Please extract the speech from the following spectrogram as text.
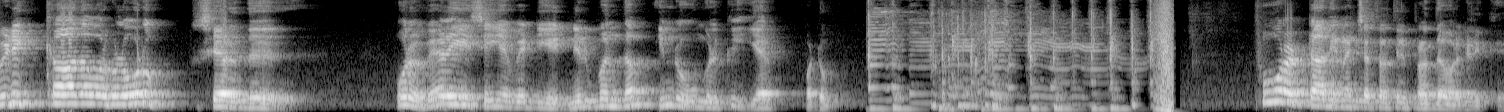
பிடிக்காதவர்களோடு சேர்ந்து ஒரு வேலையை செய்ய வேண்டிய நிர்பந்தம் இன்று உங்களுக்கு ஏற்படும். பூரட்டாதி நட்சத்திரத்தில் பிறந்தவர்களுக்கு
